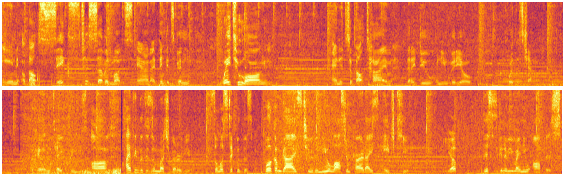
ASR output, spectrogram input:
in about six to seven months and I think it's been way too long and it's about time that I do a new video for this channel. Okay, let me take these off. I think this is a much better view so let's stick with this one. Welcome guys to the new Lost in Paradise HQ. Yep, this is gonna be my new office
